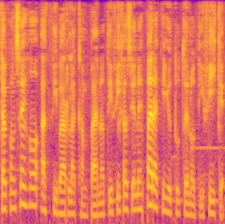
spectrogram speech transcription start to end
Te aconsejo activar la campana de notificaciones para que YouTube te notifique.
